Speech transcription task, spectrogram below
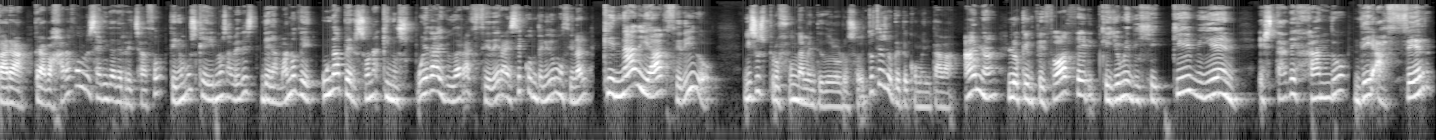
para trabajar a fondo esa herida de rechazo, tenemos que irnos a veces de la mano de una persona que nos pueda ayudar a acceder a ese contenido emocional que nadie ha accedido. Y eso es profundamente doloroso. Entonces lo que te comentaba, Ana lo que empezó a hacer, que yo me dije, qué bien, está dejando de hacer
